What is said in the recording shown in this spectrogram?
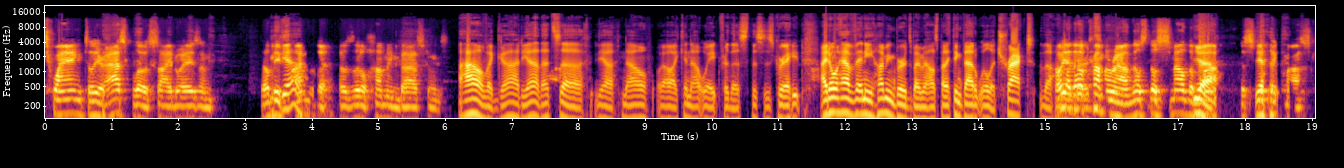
twang till your ass blows sideways and they'll be Yeah. fine with it. Those little humming bastards. Oh my god, yeah, that's uh yeah, now well I cannot wait for this. This is great. I don't have any hummingbirds by my house, but I think that will attract the Oh yeah, they'll come around. They'll they'll smell the Yeah. musk, the skipping musk.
